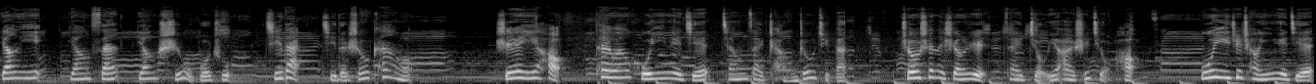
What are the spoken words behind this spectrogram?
央一、央三、央十五播出，期待，记得收看哦。十月一号，太湾湖音乐节将在常州举办，周深的生日在九月二十九号，无疑这场音乐节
